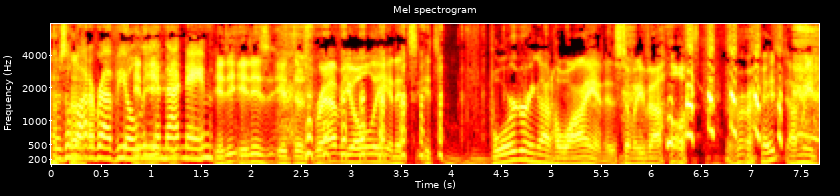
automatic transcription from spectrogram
There's a lot of ravioli It- it- in that it- name. It, it is. It, there's ravioli, and it's it's bordering on Hawaiian. There's so many vowels, right? I mean,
